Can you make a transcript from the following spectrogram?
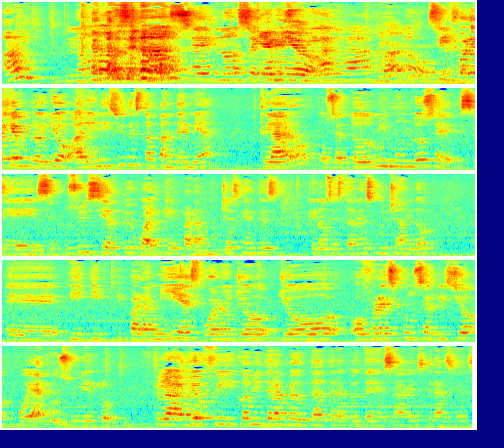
ay, no, o sea, No sé, no sé Qué cómo miedo. seguir". Ajá. Claro. Sí, por ejemplo, yo al inicio de esta pandemia, claro, o sea, todo mi mundo se, se, se puso incierto igual que para muchas gentes que nos están escuchando. eh, y, y, y para mí es, bueno, yo, yo ofrezco un servicio, voy a consumirlo. Claro. Yo fui con mi terapeuta, terapeuta ya sabes, gracias.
